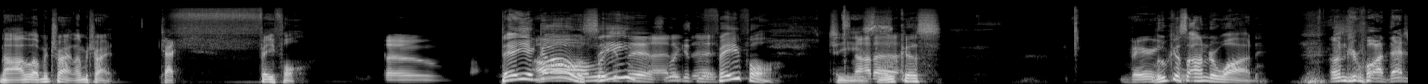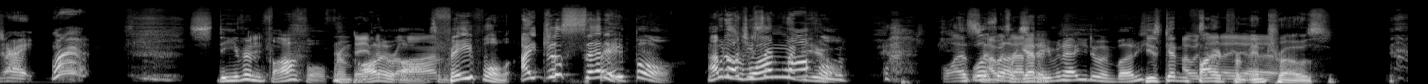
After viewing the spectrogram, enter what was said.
No, let me try it. Let me try it. Okay. Faithful. Boom. There you go. Oh, look See? at this. That look at it. this. Faithful. It's Jeez, a- Lucas. Very Lucas cool. Underwad. Underwater. That's right. What? Steven Fafel from David Auto Roman. Faithful. I just said it. Faithful. I What thought is wrong with Fafel. you? Bless What's I was up, at Get it. Steven? How you doing, buddy? He's getting fired a, from uh, intros.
